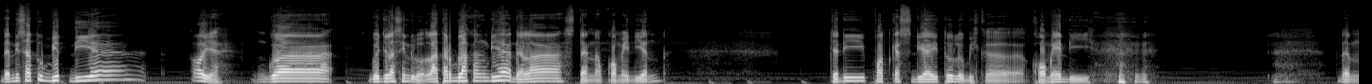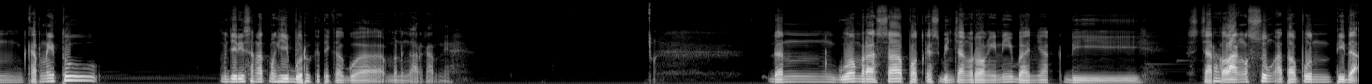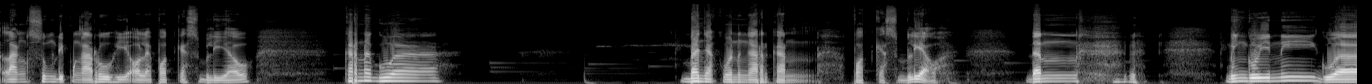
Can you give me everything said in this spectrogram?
Dan di satu beat dia, oh ya, gua gue jelasin dulu. Latar belakang dia adalah stand up comedian jadi podcast dia itu lebih ke komedi. Dan karena itu menjadi sangat menghibur ketika gue mendengarkannya. Dan gue merasa podcast Bincang Ruang ini banyak di secara langsung ataupun tidak langsung dipengaruhi oleh podcast beliau. Karena gue banyak mendengarkan podcast beliau dan minggu ini gue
